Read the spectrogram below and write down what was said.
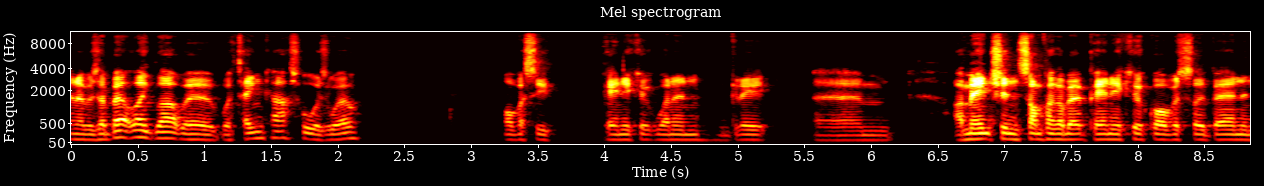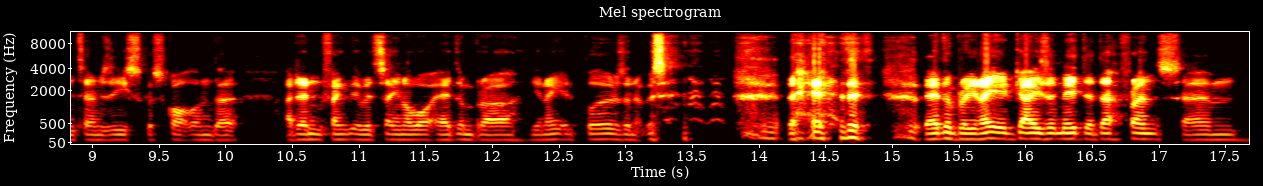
And it was a bit like that with with Tynecastle as well obviously Penicuik winning, great. Um, I mentioned something about Penicuik, obviously, Ben, in terms of East of Scotland, that I didn't think they would sign a lot of Edinburgh United players, and it was the, the, Edinburgh United guys that made the difference. Um,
